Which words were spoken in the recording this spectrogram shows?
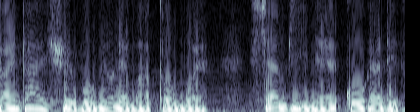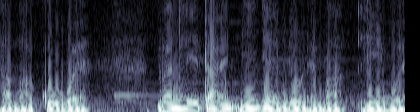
ကိုင်းတိုင်းရွှေဘိုမြို့နယ်မှာ3ပွဲရှမ်းပြည်နယ်ကိုကန့်ဒေသမှာ9ပွဲမန္တလေးတိုင်းမြင်းကြံမြို့နယ်မှာ4ပွဲ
